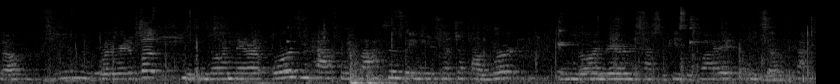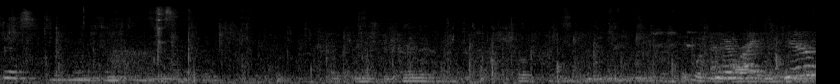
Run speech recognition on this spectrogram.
So you want to read a book, you can go in there. Or if you have some classes that you need to catch up on work, you can go in there and just have some peace and quiet and up the couches. And then right here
